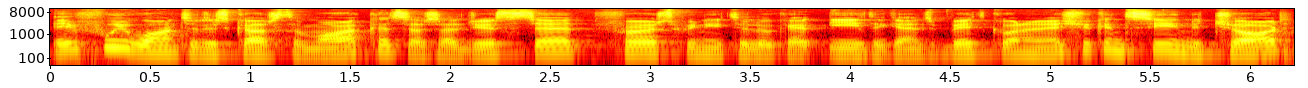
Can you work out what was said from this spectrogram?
If we want to discuss the markets, as I just said, first we need to look at ETH against Bitcoin. And as you can see in the chart,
